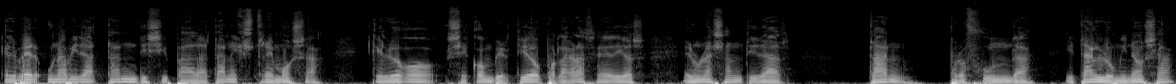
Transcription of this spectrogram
El ver una vida tan disipada, tan extremosa, que luego se convirtió por la gracia de Dios en una santidad tan profunda y tan luminosa,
